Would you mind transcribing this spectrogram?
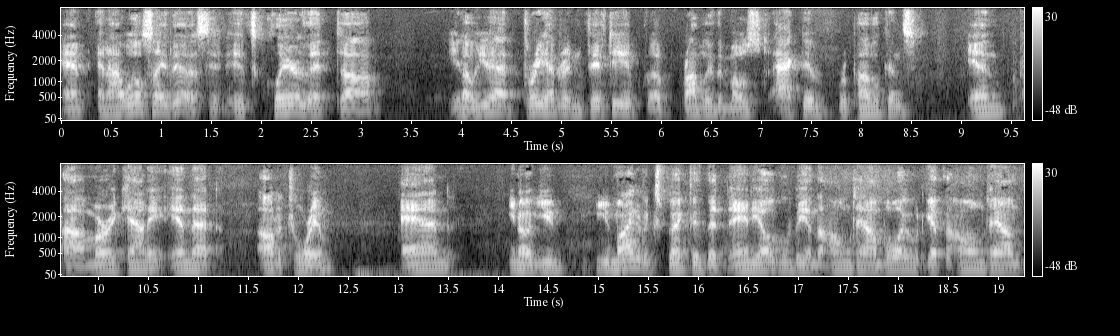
and and I will say this: it, it's clear that uh, you know you had 350 of, probably the most active Republicans in uh, Maury County in that auditorium, and you know you you might have expected that Andy Ogles and the hometown boy would get the hometown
